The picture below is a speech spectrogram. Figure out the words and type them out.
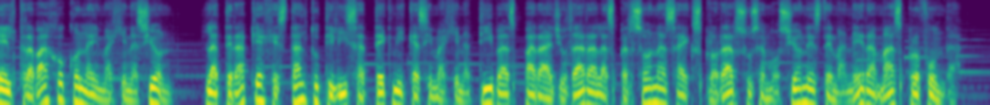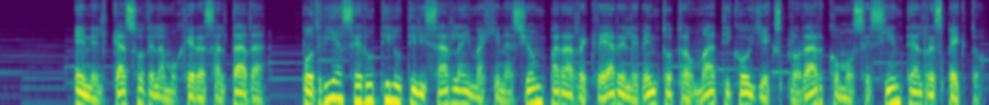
El trabajo con la imaginación. La terapia gestalt utiliza técnicas imaginativas para ayudar a las personas a explorar sus emociones de manera más profunda. En el caso de la mujer asaltada, podría ser útil utilizar la imaginación para recrear el evento traumático y explorar cómo se siente al respecto.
